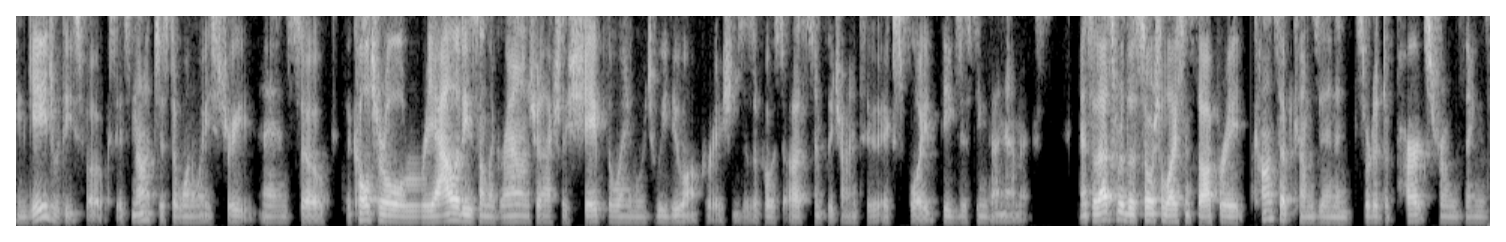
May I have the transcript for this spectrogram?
engage with these folks. It's not just a one-way street. And so the cultural realities on the ground should actually shape the way in which we do operations as opposed to us simply trying to exploit the existing dynamics and so that's where the social license to operate concept comes in and sort of departs from things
